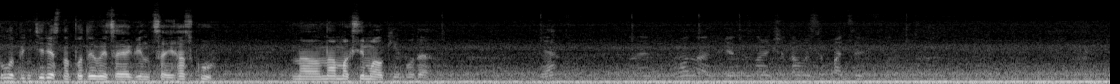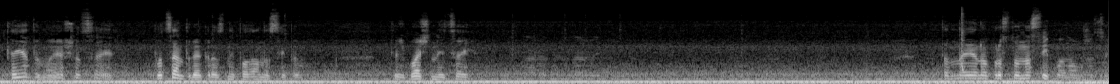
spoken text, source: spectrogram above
Було б інтересно подивитися, як він цей газку на, на максималці буде. Ні? Я не знаю, чи там висипатися. Та я думаю, що це по центру якраз непогано сипав. Ти ж не цей. Там, мабуть, просто насипано вже це.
